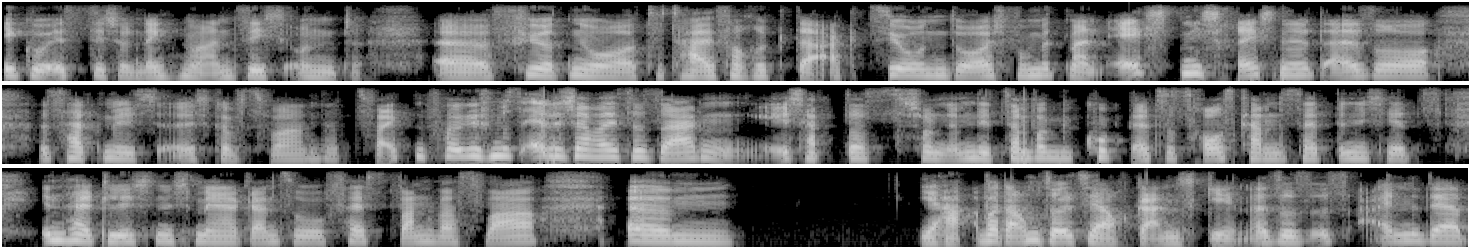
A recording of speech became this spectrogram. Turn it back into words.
egoistisch und denkt nur an sich und äh, führt nur total verrückte Aktionen durch, womit man echt nicht rechnet. Also es hat mich, ich glaube, es war in der zweiten Folge, ich muss ehrlicherweise sagen, ich habe das schon im Dezember geguckt, als es rauskam, deshalb bin ich jetzt inhaltlich nicht mehr ganz so fest, wann was war. Ähm, ja, aber darum soll es ja auch gar nicht gehen. Also es ist eine der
